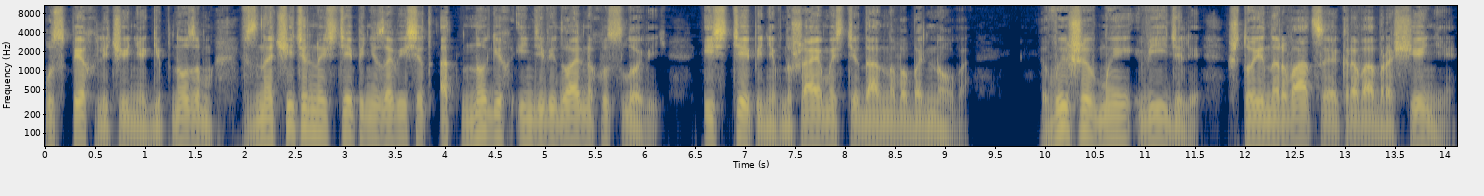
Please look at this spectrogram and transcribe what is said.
успех лечения гипнозом в значительной степени зависит от многих индивидуальных условий и степени внушаемости данного больного. Выше мы видели, что иннервация кровообращения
